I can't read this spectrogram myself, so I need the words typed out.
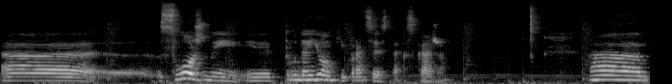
э, сложный, э, трудоемкий процесс, так скажем. А,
